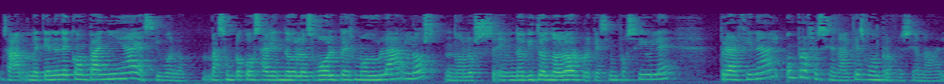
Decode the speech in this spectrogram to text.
O sea, me tienen de compañía y así, bueno, vas un poco sabiendo los golpes, modularlos. No, los, eh, no evito el dolor porque es imposible. Pero al final, un profesional que es buen profesional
